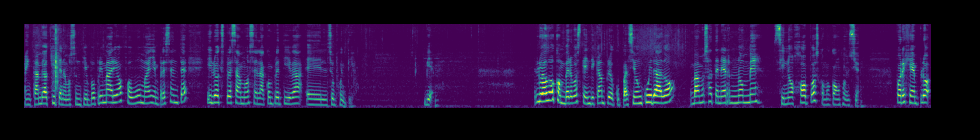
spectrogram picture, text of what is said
En cambio aquí tenemos un tiempo primario, fobuma y en presente, y lo expresamos en la completiva el subjuntivo. Bien. Luego, con verbos que indican preocupación, cuidado, vamos a tener no me, sino hopos como conjunción. Por ejemplo,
